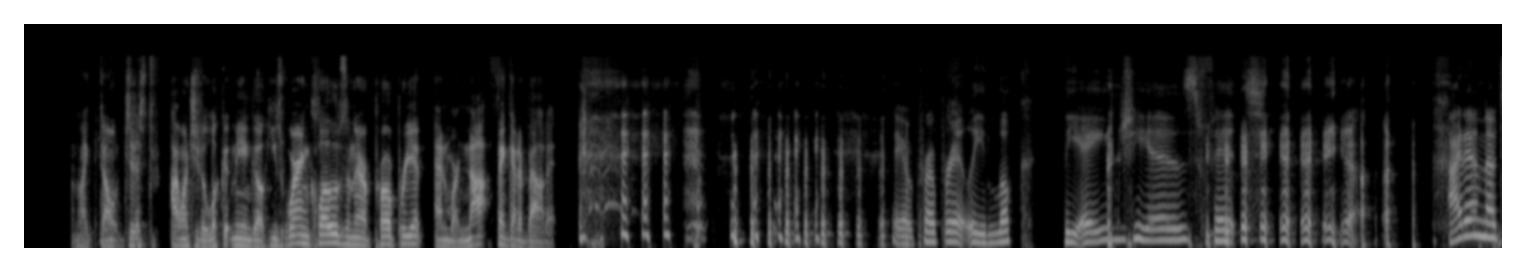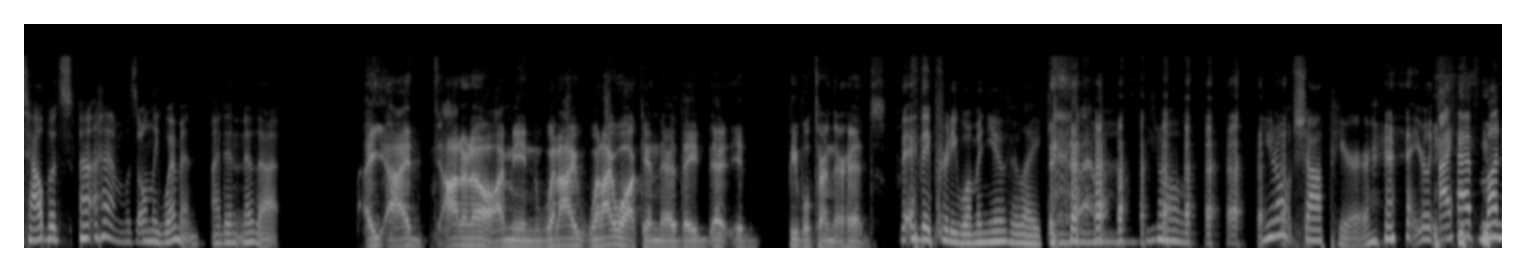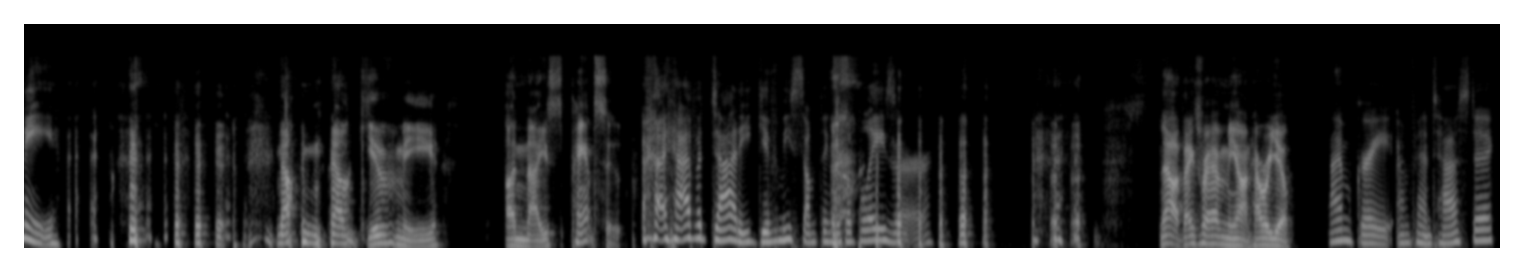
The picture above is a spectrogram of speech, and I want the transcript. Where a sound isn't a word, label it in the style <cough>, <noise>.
I'm like, Okay. don't just. I want you to look at me and go, he's wearing clothes and they're appropriate, and we're not thinking about it. <laughs> <laughs> they appropriately look the age he is, fit. <laughs> yeah. I didn't know Talbot's <clears throat> was only women. I didn't know that. I I I don't know. I mean, when I when I walk in there, they it, people turn their heads. They, they pretty woman you. They're like, "Uh, you don't, you don't <laughs> shop here. <laughs> You're like, I have money. now now give me a nice pantsuit. I have a daddy. Give me something with a blazer. Now, thanks for having me on. How are you? I'm great. I'm fantastic.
